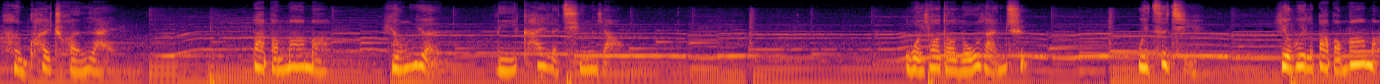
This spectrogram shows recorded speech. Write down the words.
很快传来，爸爸妈妈永远离开了青阳。我要到楼兰去，为自己，也为了爸爸妈妈。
